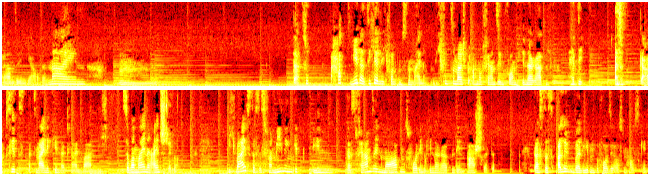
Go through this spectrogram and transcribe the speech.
Fernsehen, ja oder nein? Ähm, dazu hat jeder sicherlich von uns eine Meinung. Und ich finde zum Beispiel auch noch Fernsehen vor dem Kindergarten hätte, also gab es jetzt, als meine Kinder klein waren, nicht. Ist aber meine Einstellung. Ich weiß, dass es Familien gibt, denen das Fernsehen morgens vor dem Kindergarten den Arsch rettet. Dass das alle überleben, bevor sie aus dem Haus gehen.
